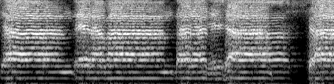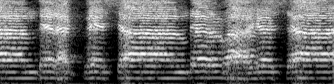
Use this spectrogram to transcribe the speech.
शान्तिरवान्तरदिशा शान्तिरग्निः शान्तिर्वायुः शान्तिः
